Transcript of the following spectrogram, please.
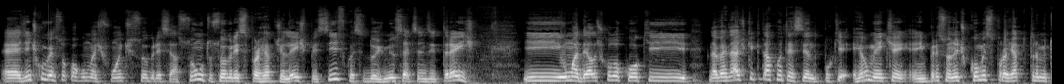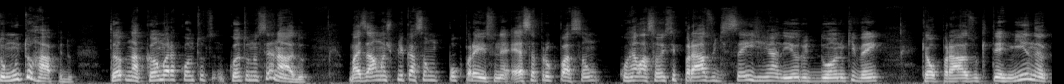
É, a gente conversou com algumas fontes sobre esse assunto, sobre esse projeto de lei específico, esse 2703, e uma delas colocou que, na verdade, o que está acontecendo? Porque realmente é, é impressionante como esse projeto tramitou muito rápido tanto na Câmara quanto, quanto no Senado. Mas há uma explicação um pouco para isso, né? Essa preocupação com relação a esse prazo de 6 de janeiro do ano que vem, que é o prazo que termina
